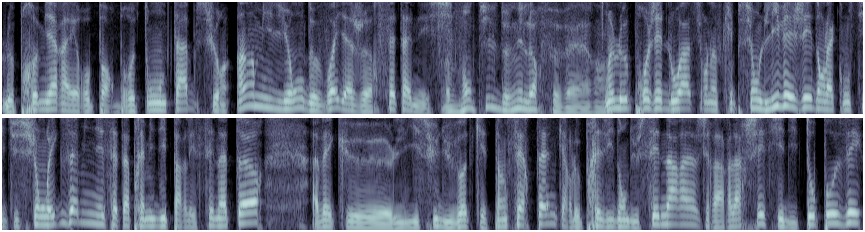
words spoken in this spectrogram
Le premier aéroport breton table sur 1 million de voyageurs cette année. Vont-ils donner leur feu vert? Le projet de loi sur l'inscription de l'IVG dans la Constitution examiné cet après-midi par les sénateurs, avec euh, l'issue du vote qui est incertaine, car le président du Sénat, Gérard Larcher, s'y est dit opposé.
